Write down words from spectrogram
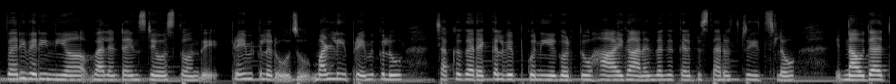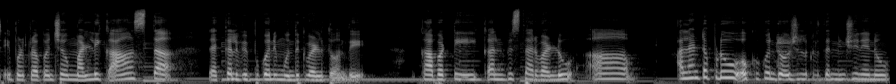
very very near Valentine's day వస్తోంది. ప్రేమికుల రోజు. మళ్ళీ ప్రేమికులు చక్కగా రెక్కలు విప్పుకొని ఎగురుతూ హాయిగా ఆనందంగా కనిపిస్తారు స్ట్రీట్స్లో నవ్ దాట్ ఇప్పుడు ప్రపంచం మళ్ళీ కాస్త రెక్కలు విప్పుకొని ముందుకు వెళుతోంది. కాబట్టి కనిపిస్తారు వాళ్ళు. అలాంటప్పుడు ఒక కొన్ని రోజుల క్రితం నుంచి నేను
